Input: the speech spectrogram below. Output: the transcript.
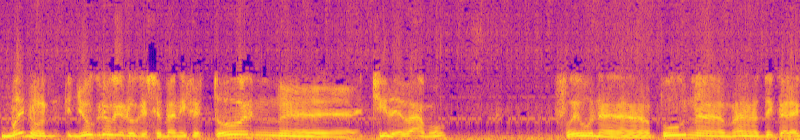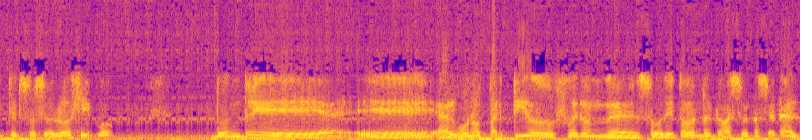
Bueno, yo creo que lo que se manifestó en eh, Chile Vamos fue una pugna más de carácter sociológico, donde eh, algunos partidos fueron, sobre todo en Renovación Nacional,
